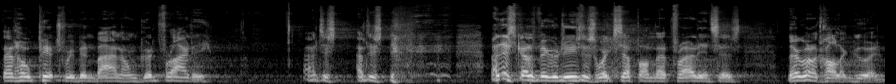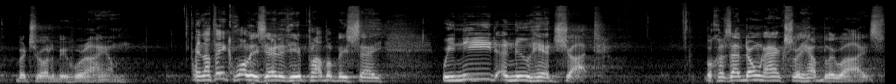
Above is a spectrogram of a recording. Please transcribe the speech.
that whole pitch we've been buying on Good Friday? I just I just I just got to figure Jesus wakes up on that Friday and says, They're gonna call it good, but you ought to be where I am. And I think while he's at it, he'd probably say, We need a new headshot because I don't actually have blue eyes.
